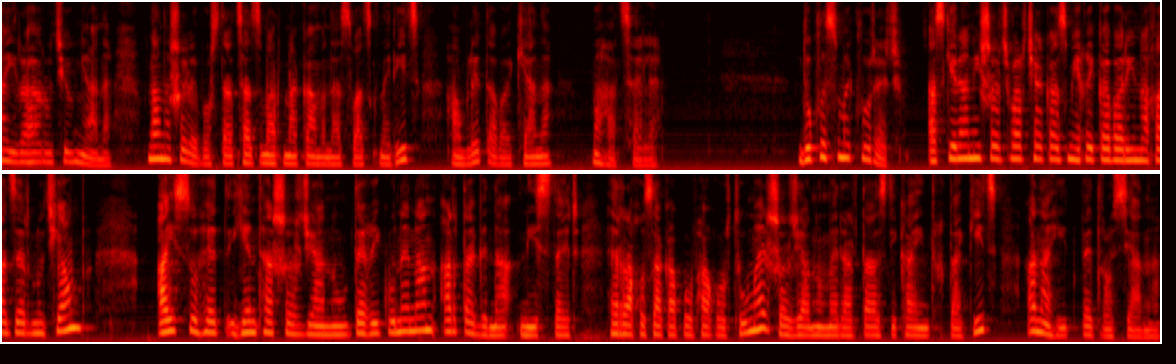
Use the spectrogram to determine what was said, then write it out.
Նաիրա Հարությունյանը։ Նա նշել է, որ ստացած մարմնական վնասվածքներից Համլետ Ավակյանը մահացել է։ Դուք լսում եք լուրեր։ Ասկերանի շրջվարչակազմի ղեկավարի նախաձեռնությամբ այսուհետ յենթաշրջանում տեղի կունենան արտագնա նիստեր։ Հերրախոսակապով հաղորդում է շրջանում մեր արտասթիկային թղթակից Անահիտ Պետրոսյանը։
